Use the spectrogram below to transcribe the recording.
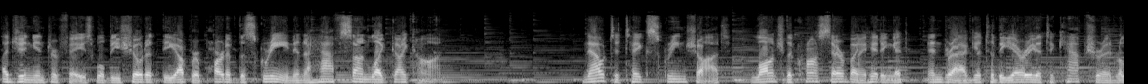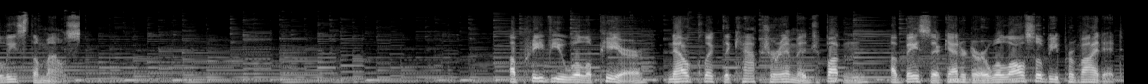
a Jing interface will be showed at the upper part of the screen in a half-sun-like icon. Now to take screenshot, launch the crosshair by hitting it, and drag it to the area to capture and release the mouse. A preview will appear, now click the capture image button, a basic editor will also be provided.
